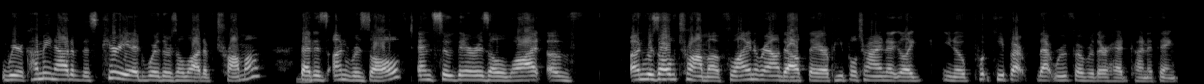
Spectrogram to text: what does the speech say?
we are coming out of this period where there's a lot of trauma that mm-hmm. unresolved and so there is a lot of unresolved trauma flying around out there people trying to like you know put keep that roof over their head kind of thing.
